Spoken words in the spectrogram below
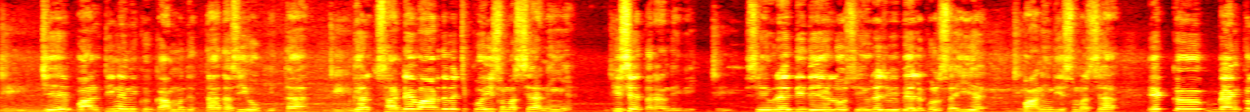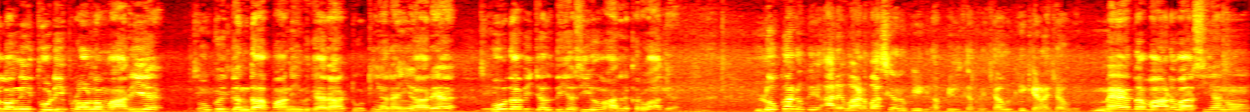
ਜੀ। ਜੇ ਪਾਰਟੀ ਨੇ ਵੀ ਕੋਈ ਕੰਮ ਦਿੱਤਾ ਤਾਂ ਅਸੀਂ ਉਹ ਕੀਤਾ। ਜੀ। ਸਾਡੇ ਵਾਰਡ ਦੇ ਵਿੱਚ ਕੋਈ ਸਮੱਸਿਆ ਨਹੀਂ ਹੈ ਜੀ। ਕਿਸੇ ਤਰ੍ਹਾਂ ਦੀ ਵੀ। ਜੀ। ਸੀਵਰੇਜ ਦੀ ਦੇਖ ਲਓ ਸੀਵਰੇਜ ਵੀ ਬਿਲਕੁਲ ਸਹੀ ਹੈ ਜੀ। ਪਾਣੀ ਦੀ ਸਮੱਸਿਆ। ਇੱਕ ਬੈਂਕ ਕਲੋਨੀ ਥੋੜੀ ਪ੍ਰੋਬਲਮ ਆ ਰਹੀ ਹੈ। ਉਹ ਕੋਈ ਗੰਦਾ ਪਾਣੀ ਵਗੈਰਾ ਟੂਟੀਆਂ ਰਾਹੀਂ ਆ ਰਿਹਾ। ਉਹਦਾ ਵੀ ਜਲਦੀ ਅਸੀਂ ਉਹ ਹੱਲ ਕਰਵਾ ਦਿਆਂ ਲੋਕਾਂ ਨੂੰ ਕੀ ਆਰੇ ਵਾਰਡ ਵਾਸੀਆਂ ਨੂੰ ਕੀ ਅਪੀਲ ਕਰਨੀ ਚਾਹੋਗੇ ਕੀ ਕਹਿਣਾ ਚਾਹੋਗੇ? ਮੈਂ ਤਾਂ ਵਾਰਡ ਵਾਸੀਆਂ ਨੂੰ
